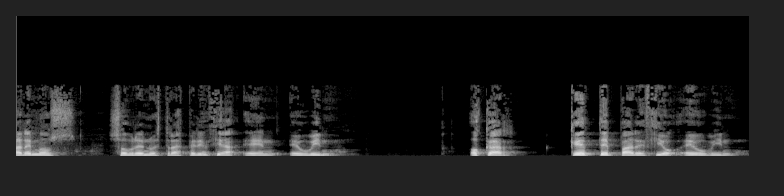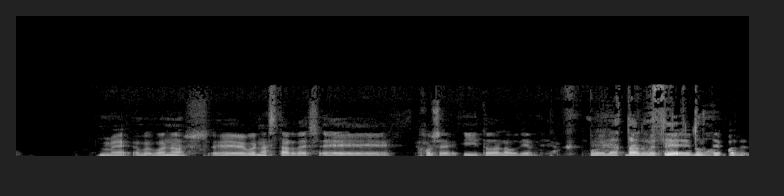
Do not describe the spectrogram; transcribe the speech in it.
Hablaremos sobre nuestra experiencia en Eubin. Oscar, ¿qué te pareció Eubin? Me- buenos, eh, buenas tardes, eh, José, y toda la audiencia. Buenas tardes, Después de- cierto. después de-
